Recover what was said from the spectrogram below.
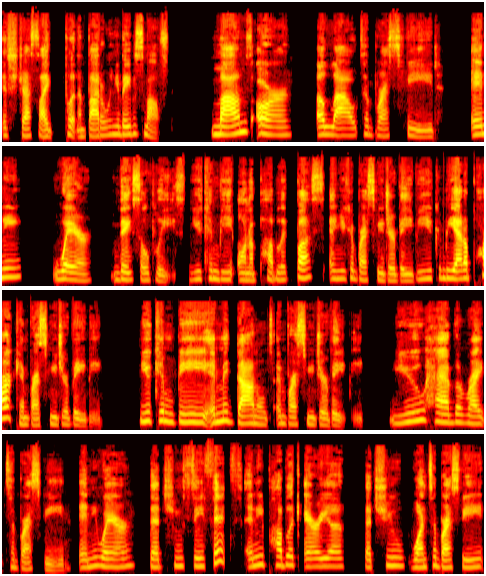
It's just like putting a bottle in your baby's mouth. Moms are allowed to breastfeed anywhere they so please. You can be on a public bus and you can breastfeed your baby. You can be at a park and breastfeed your baby. You can be in McDonald's and breastfeed your baby. You have the right to breastfeed anywhere that you see fits, any public area that you want to breastfeed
